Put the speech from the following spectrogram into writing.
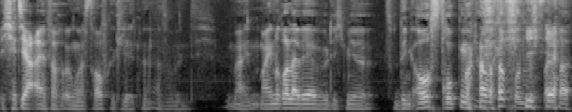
Ich hätte ja einfach irgendwas draufgeklebt, ne? Also wenn ich mein, mein Roller wäre, würde ich mir so ein Ding ausdrucken oder was und das Ja. einfach,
